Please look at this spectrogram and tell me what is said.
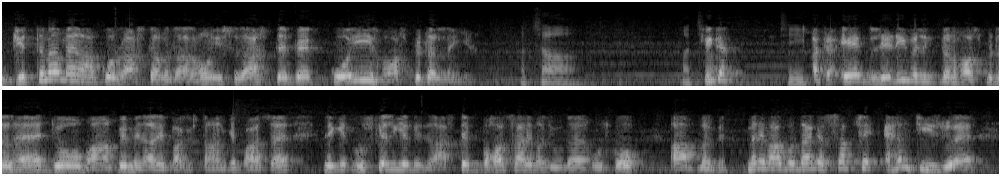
जितना मैं आपको रास्ता बता रहा हूँ इस रास्ते पे कोई हॉस्पिटल नहीं है। अच्छा। ठीक है? अच्छा एक लेडी वेलिंगटन हॉस्पिटल है जो वहाँ पे मीनार पाकिस्तान के पास है लेकिन उसके लिए भी रास्ते बहुत सारे मौजूद हैं उसको आप मैंने आपको बताया कि सबसे अहम चीज़ जो है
